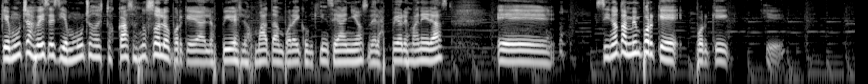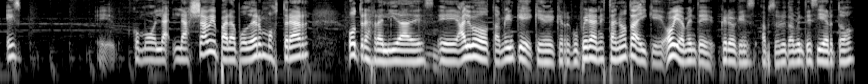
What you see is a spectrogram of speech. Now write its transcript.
que muchas veces y en muchos de estos casos, no solo porque a los pibes los matan por ahí con 15 años de las peores maneras, eh, sino también porque, porque eh, es como la, la llave para poder mostrar otras realidades. Eh, algo también que, que, que recupera en esta nota y que obviamente creo que es absolutamente cierto,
